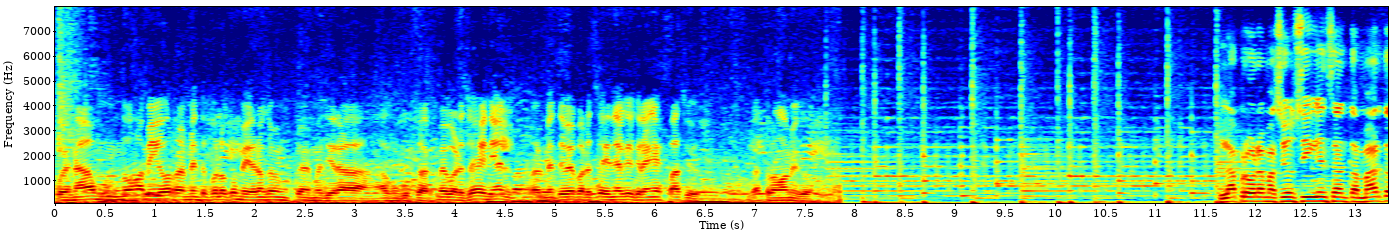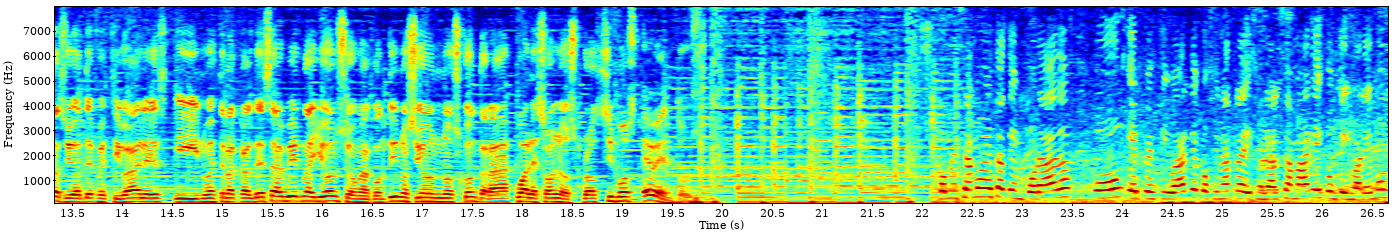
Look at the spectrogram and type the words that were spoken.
Pues nada, unos amigos realmente fue lo que me dieron que me, que me metiera a concursar. Me parece genial, realmente me parece genial que creen espacios gastronómicos. La programación sigue en Santa Marta, ciudad de festivales, y nuestra alcaldesa Birna Johnson a continuación nos contará cuáles son los próximos eventos. Comenzamos esta temporada con el Festival de Cocina Tradicional Samaria y continuaremos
